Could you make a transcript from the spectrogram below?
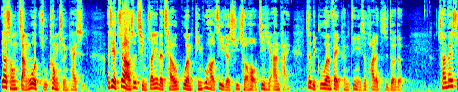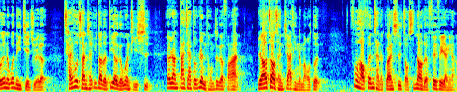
要从掌握主控权开始，而且最好是请专业的财务顾问评估好自己的需求后进行安排，这笔顾问费肯定也是花的值得的。传非所愿的问题解决了，财富传承遇到的第二个问题是要让大家都认同这个方案，不要造成家庭的矛盾。富豪分产的官司总是闹得沸沸扬扬。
